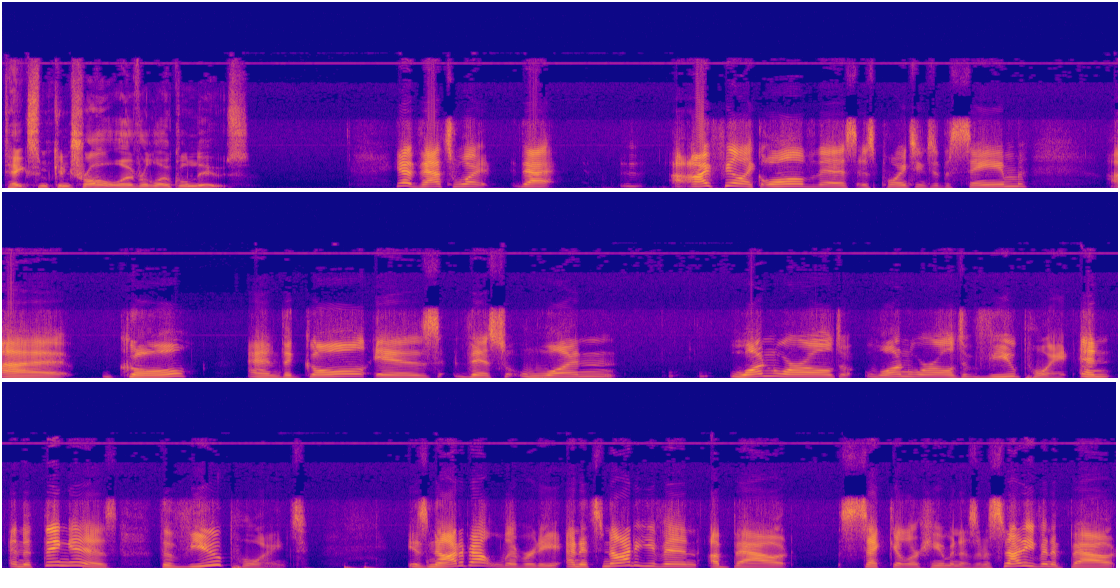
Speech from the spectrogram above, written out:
take some control over local news. Yeah, that's what that. I feel like all of this is pointing to the same uh, goal, and the goal is this one one world one world viewpoint. And and the thing is the viewpoint is not about liberty and it's not even about secular humanism. It's not even about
